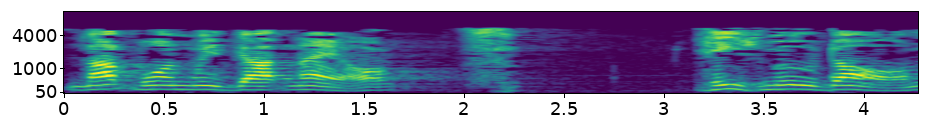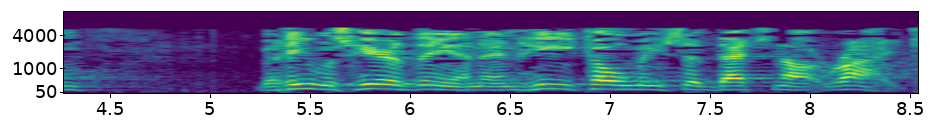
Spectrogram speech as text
not one we've got now, he's moved on, but he was here then, and he told me, he said, that's not right.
